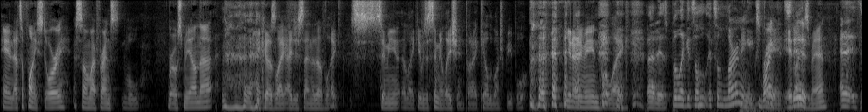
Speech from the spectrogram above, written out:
And that's a funny story. Some of my friends will roast me on that because like I just ended up like simu like it was a simulation, but I killed a bunch of people. you know what I mean? But like That is, but like it's a it's a learning right, experience. it like- is, man. and it's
